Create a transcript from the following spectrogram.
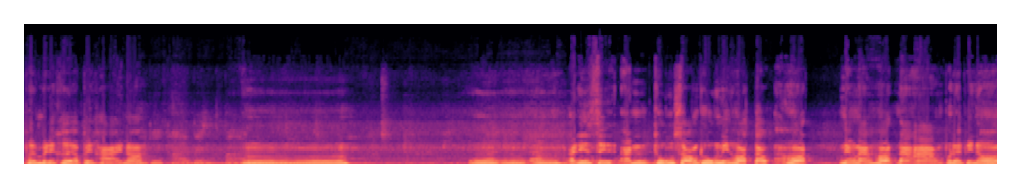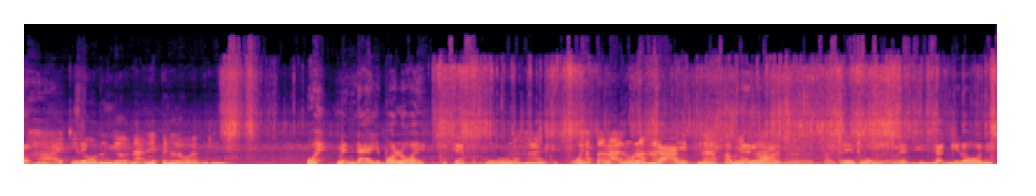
เพิ่นไม่ได้เคยเอาไปขายเนาะ ไม่ได้ขายแบ่งปันอืมอืมอืมอืมอันนี้สิ อันถุงซองถุงนี้ฮอตตะฮอตอย่างนะฮอตหน้าอ่างผู้ใดพี่น้องขายกิโลนึงเยอะนะนี่เป็นร้อยพอดีโอ้ยแม่นได้อยู่บ่ร้อยพระเจ้า โลละห้าตลาดโลละห้าจานสิบนะเขาไม่แม่นเหรอ ขายนะเขาอันนี้ถุงหนึงเนี่ยสิสักกิโลเนี่ย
